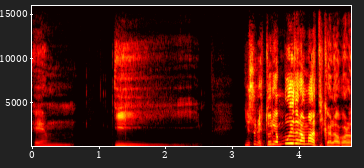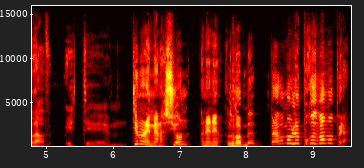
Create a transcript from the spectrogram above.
Em, y, y es una historia muy dramática, la verdad. Este, tiene una animación. Espera, vamos a hablar un poco de. Vamos, espera.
